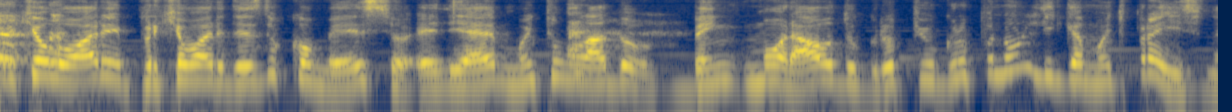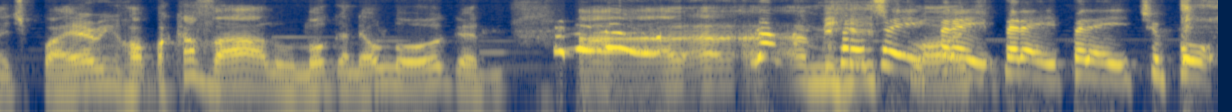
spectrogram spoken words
porque o Ori, porque o Ori desde o começo, ele é muito um lado bem moral do grupo e o grupo não liga muito pra isso, né? Tipo, a Erin rouba cavalo, o Logan é o Logan, a, a, a, a Miriam Peraí, peraí, peraí, peraí, peraí. Tipo,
